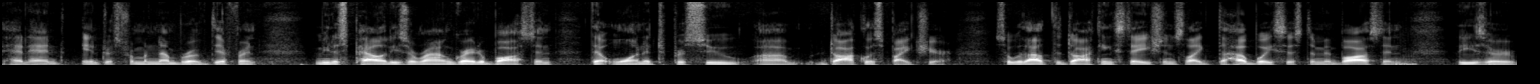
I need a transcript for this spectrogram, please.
had had interest from a number of different municipalities around Greater Boston that wanted to pursue um, dockless bike share. So without the docking stations like the Hubway system in Boston, these are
